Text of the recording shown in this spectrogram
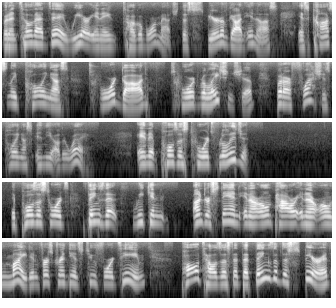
But until that day, we are in a tug of war match. The Spirit of God in us is constantly pulling us toward God, toward relationship, but our flesh is pulling us in the other way. And it pulls us towards religion. It pulls us towards things that we can understand in our own power, in our own might. In 1 Corinthians 2:14, Paul tells us that the things of the Spirit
